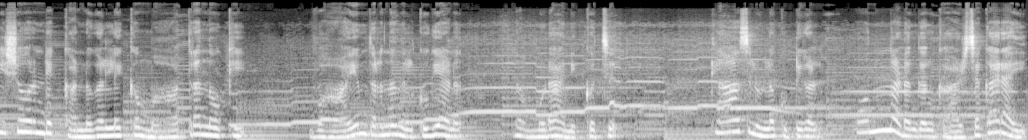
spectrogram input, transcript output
കിഷോറിന്റെ കണ്ണുകളിലേക്ക് മാത്രം നോക്കി വായും തുറന്ന് നിൽക്കുകയാണ് നമ്മുടെ അനിക്കൊച്ച്. ക്ലാസ്സിലുള്ള കുട്ടികൾ ഒന്നടങ്കം കാഴ്ചക്കാരായി.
